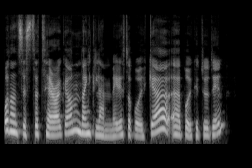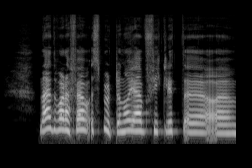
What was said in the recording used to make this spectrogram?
Og den siste Terragun, den glemmer jeg litt å bruke. Eh, bruker du din? Nei, det var derfor jeg spurte nå. Jeg fikk litt uh,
